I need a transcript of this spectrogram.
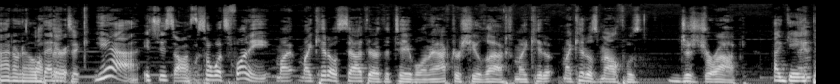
I don't know, Authentic. better. Yeah, it's just awesome. So what's funny, my, my kiddo sat there at the table, and after she left, my kiddo my kiddo's mouth was just dropped, A gape. and,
